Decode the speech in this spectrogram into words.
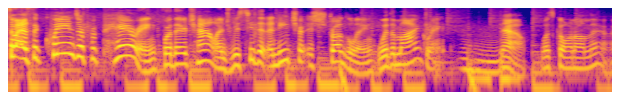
So as the queens are preparing for their challenge, we see that Anetra is struggling with a migraine. Mm-hmm. Now, what's going on there?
